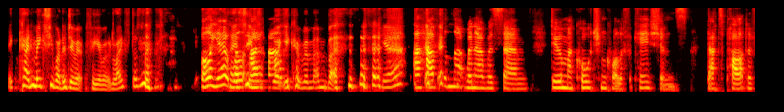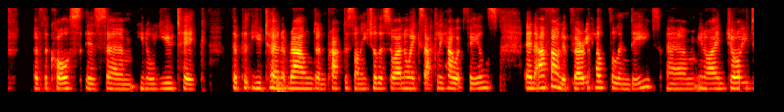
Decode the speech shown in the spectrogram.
it kind of makes you want to do it for your own life, doesn't it? Oh yeah, well, I have, what you can remember. yeah, I have done that when I was um, doing my coaching qualifications. That's part of of the course. Is um, you know you take the you turn it round and practice on each other, so I know exactly how it feels, and I found it very helpful indeed. Um, you know, I enjoyed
